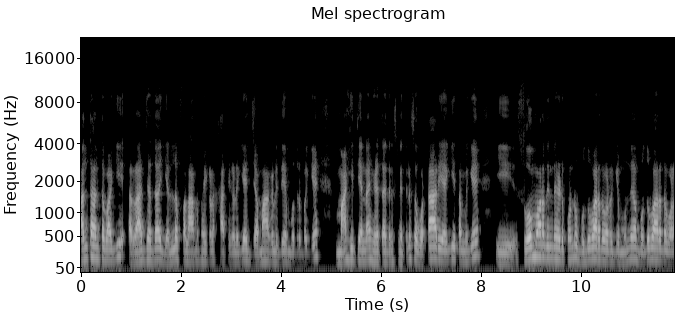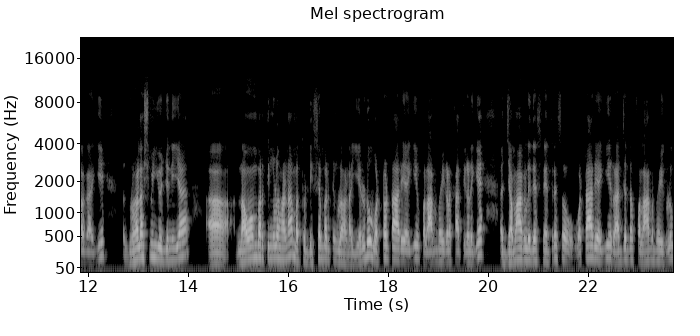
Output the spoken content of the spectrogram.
ಹಂತ ಹಂತವಾಗಿ ರಾಜ್ಯದ ಎಲ್ಲ ಫಲಾನುಭವಿಗಳ ಖಾತೆಗಳಿಗೆ ಜಮಾ ಆಗಲಿದೆ ಎಂಬುದರ ಬಗ್ಗೆ ಮಾಹಿತಿಯನ್ನ ಹೇಳ್ತಾ ಇದ್ದಾರೆ ಸ್ನೇಹಿತರೆ. ಸೊ ಒಟ್ಟಾರೆಯಾಗಿ ತಮಗೆ ಈ ಸೋಮವಾರದಿಂದ ಹಿಡ್ಕೊಂಡು ಬುಧವಾರದವರೆಗೆ, ಮುಂದಿನ ಬುಧವಾರದ ಒಳಗಾಗಿ ಗೃಹಲಕ್ಷ್ಮಿ ಯೋಜನೆಯ ನವೆಂಬರ್ ತಿಂಗಳು ಹಣ ಮತ್ತು ಡಿಸೆಂಬರ್ ತಿಂಗಳು ಹಣ. ಎರಡೂ ಒಟ್ಟೊಟ್ಟಾರಿಯಾಗಿ ಫಲಾನುಭವಿಗಳ ಖಾತೆಗಳಿಗೆ ಜಮಾ ಆಗಲಿದೆ ಸ್ನೇಹಿತರೆ. ಸೊ ಒಟ್ಟಾರಿಯಾಗಿ ರಾಜ್ಯದ ಫಲಾನುಭವಿಗಳು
